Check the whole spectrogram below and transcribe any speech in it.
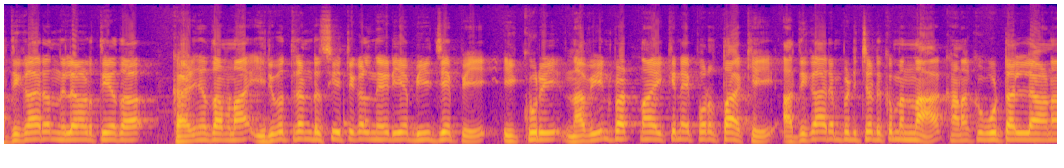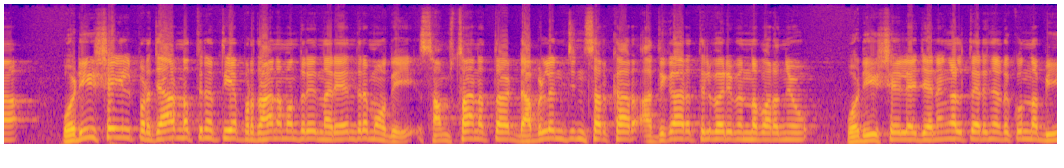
അധികാരം നിലനിർത്തിയത്. കഴിഞ്ഞ തവണ ഇരുപത്തിരണ്ട് സീറ്റുകൾ നേടിയ ബി ജെ പി ഇക്കുറി നവീൻ പട്നായിക്കിനെ പുറത്താക്കി അധികാരം പിടിച്ചെടുക്കുമെന്ന കണക്കുകൂട്ടലിലാണ്. ഒഡീഷയിൽ പ്രചാരണത്തിനെത്തിയ പ്രധാനമന്ത്രി നരേന്ദ്രമോദി സംസ്ഥാനത്ത് ഡബിൾ എഞ്ചിൻ സർക്കാർ അധികാരത്തിൽ വരുമെന്ന് പറഞ്ഞു. ഒഡീഷയിലെ ജനങ്ങൾ തെരഞ്ഞെടുക്കുന്ന ബി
